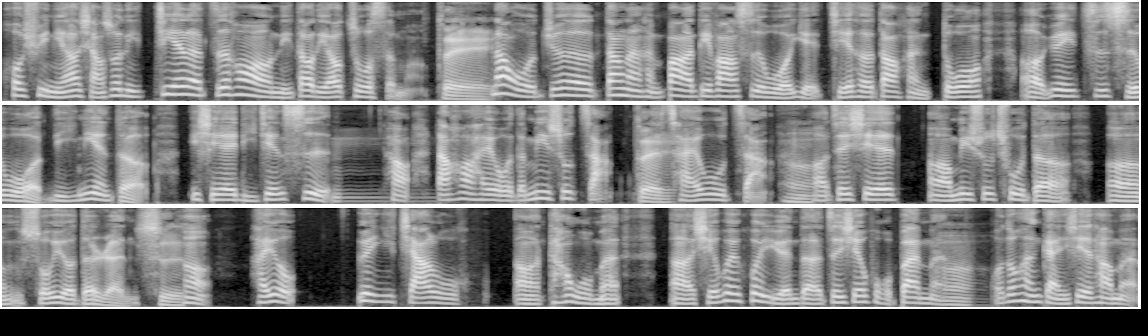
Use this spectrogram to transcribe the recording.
后续你要想说，你接了之后，你到底要做什么？对。那我觉得当然很棒的地方是，我也结合到很多呃愿意支持我理念的一些理监事，嗯，好，然后还有我的秘书长、对，财务长，嗯，啊这些。呃，秘书处的呃，所有的人是嗯、呃，还有愿意加入呃，当我们呃协会会员的这些伙伴们，嗯，我都很感谢他们。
